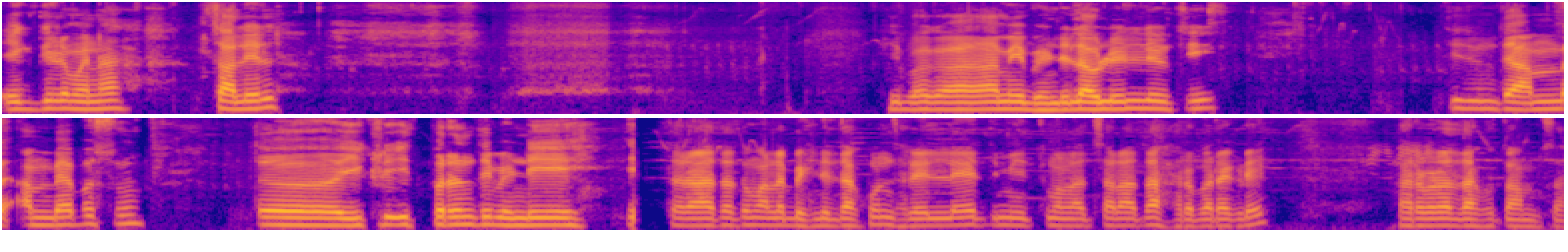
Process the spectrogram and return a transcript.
एक दीड महिना चालेल. ही बघा आम्ही भेंडी लावलेली होती. तिथून त्या आंब्या आंब्यापासून. तर इकडे इथपर्यंत भेंडी तर आता तुम्हाला भेंडी दाखवून झालेली आहे. मी तुम्हाला चला आता हरभऱ्याकडे. हरभरा दाखवतो आमचा.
